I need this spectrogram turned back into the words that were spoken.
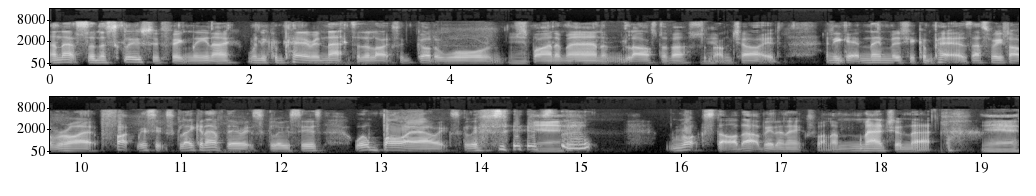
And that's an exclusive thing, you know, when you're comparing that to the likes of God of War and Yeah. Spider Man and Last of Us and Yeah. Uncharted, and you're getting them as your competitors, that's where you're like, right, fuck this exclusive. They can have their exclusives. We'll buy our exclusives. Yeah. Rockstar, that'll be the next one. Imagine that. Yeah,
